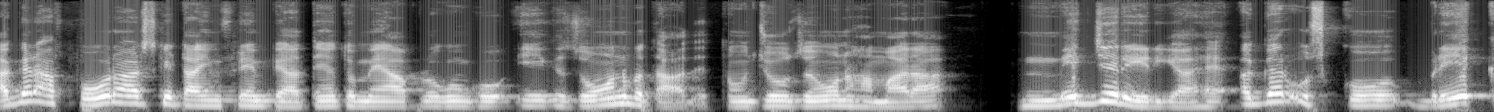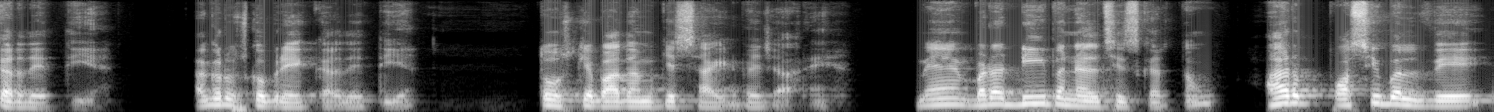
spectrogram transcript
अगर आप फोर आवर्स के टाइम फ्रेम पे आते हैं तो मैं आप लोगों को एक जोन बता देता हूँ जो जोन हमारा मेजर एरिया है अगर उसको ब्रेक कर देती है अगर उसको ब्रेक कर देती है तो उसके बाद हम किस साइड पे जा रहे हैं? मैं बड़ा डीप एनालिसिस करता हूँ। हर पॉसिबल वे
